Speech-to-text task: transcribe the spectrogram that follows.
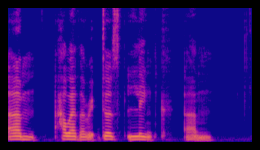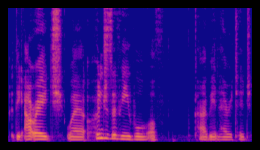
Um, however, it does link um, the outrage where hundreds of people of Caribbean heritage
